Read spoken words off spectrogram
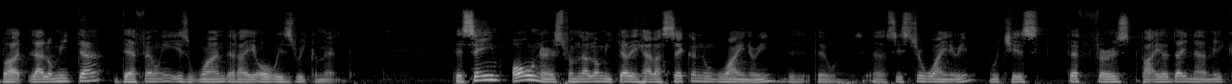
But La Lomita definitely is one that I always recommend. The same owners from La Lomita, they have a second winery, the, the uh, sister winery, which is the first biodynamic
